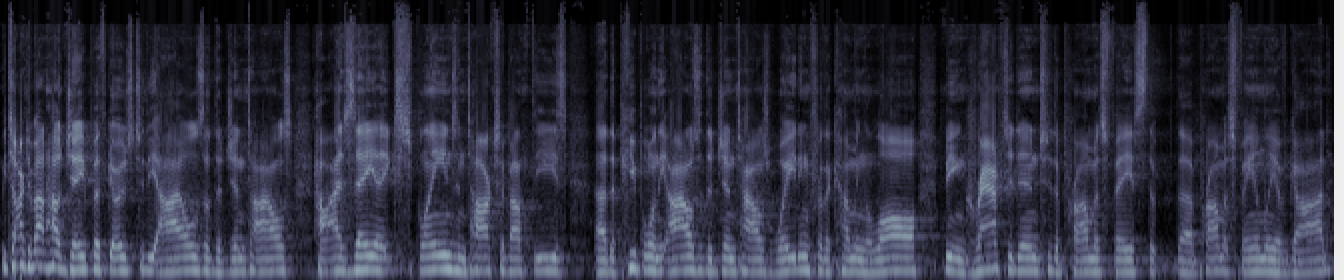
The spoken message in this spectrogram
We talked about how Japheth goes to the isles of the Gentiles, how Isaiah explains and talks about these, uh, the people in the isles of the Gentiles waiting for the coming law, being grafted into the promised face, the, the promised family of God.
